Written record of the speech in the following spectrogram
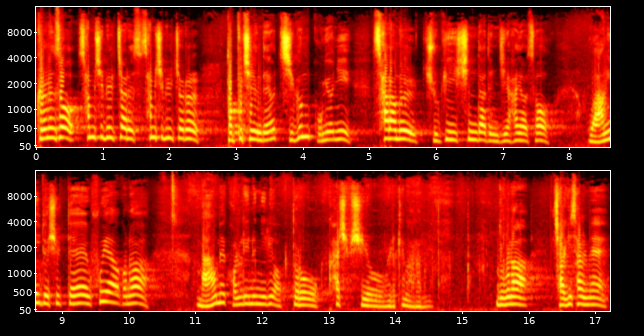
그러면서 31절에서 31절을 덧붙이는데요. 지금 공연히 사람을 죽이신다든지 하여서 왕이 되실 때 후회하거나 마음에 걸리는 일이 없도록 하십시오. 이렇게 말합니다. 누구나 자기 삶에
